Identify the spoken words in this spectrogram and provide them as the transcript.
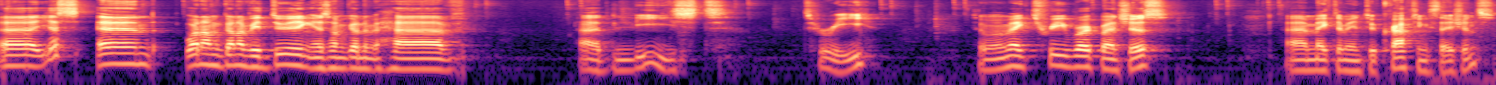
Uh, yes, and what I'm gonna be doing is I'm gonna have at least three. So I'm gonna make three workbenches and make them into crafting stations.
